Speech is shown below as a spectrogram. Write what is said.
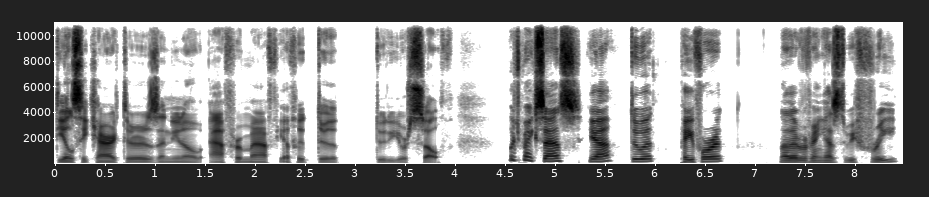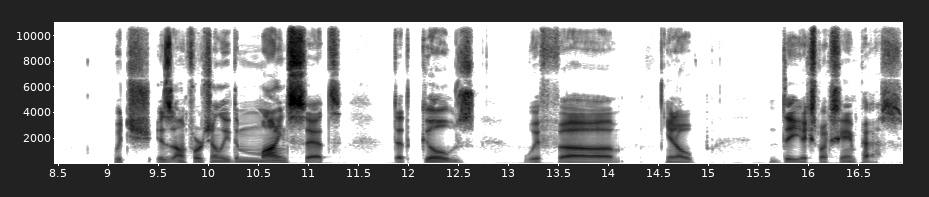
DLC characters and you know aftermath, you have to do it, do it yourself, which makes sense. Yeah, do it, pay for it. Not everything has to be free, which is unfortunately the mindset that goes with uh, you know the Xbox Game Pass.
